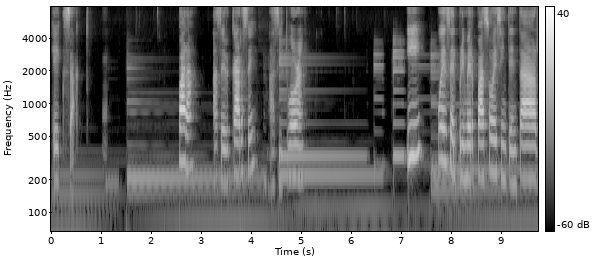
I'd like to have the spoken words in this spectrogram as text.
Exacto para acercarse a Situoran. Y pues el primer paso es intentar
